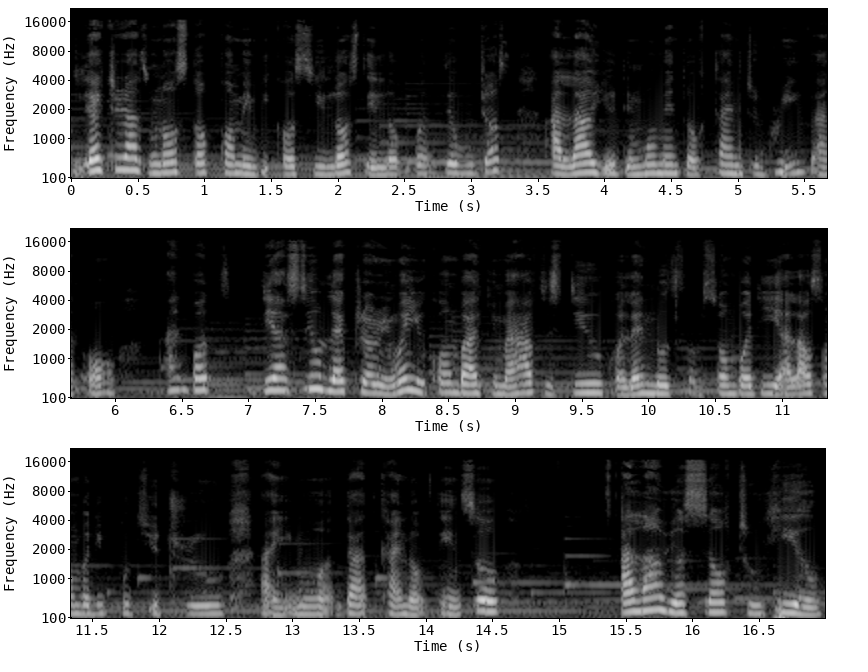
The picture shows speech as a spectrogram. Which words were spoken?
lecturers will not stop coming because you lost a loved one. They will just allow you the moment of time to grieve and all. And but they are still lecturing. When you come back, you might have to still collect notes from somebody, allow somebody put you through, and you know that kind of thing. So allow yourself to heal.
